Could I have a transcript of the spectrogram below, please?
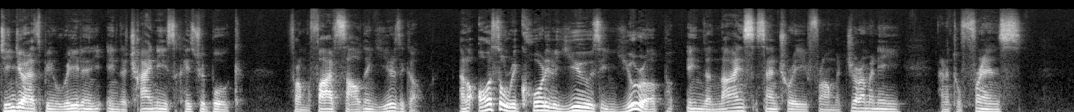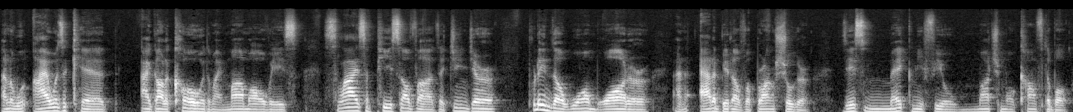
Ginger has been written in the Chinese history book from 5,000 years ago and also recorded use in Europe in the 9th century from Germany and to France. And when I was a kid, I got a cold. My mom always slice a piece of uh, the ginger, put in the warm water, and add a bit of a brown sugar. This make me feel much more comfortable.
